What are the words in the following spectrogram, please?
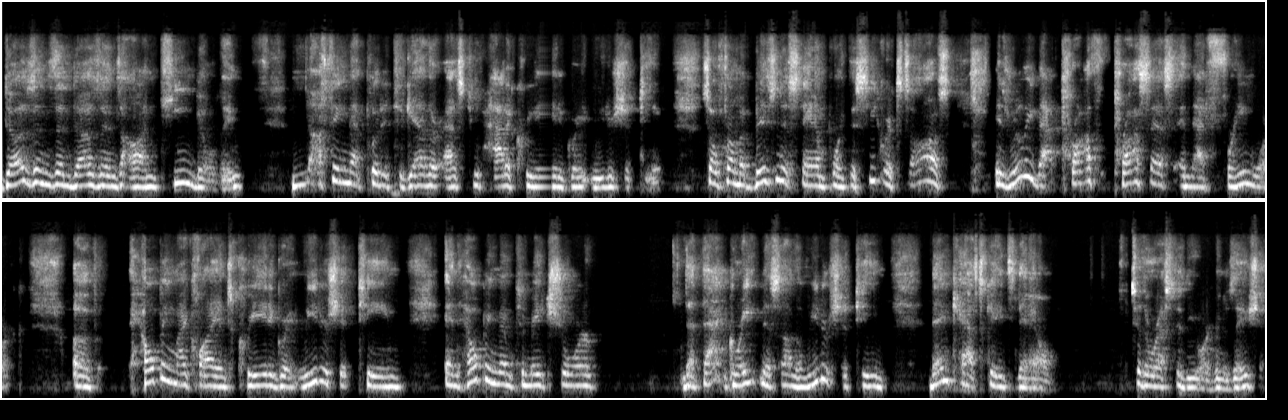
dozens and dozens on team building, nothing that put it together as to how to create a great leadership team. So, from a business standpoint, the secret sauce is really that pro- process and that framework of helping my clients create a great leadership team and helping them to make sure that that greatness on the leadership team then cascades down to the rest of the organization.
